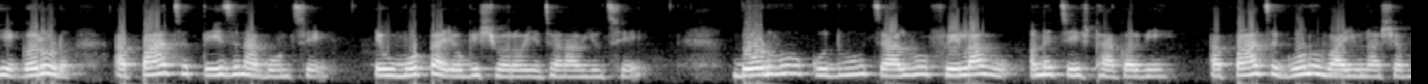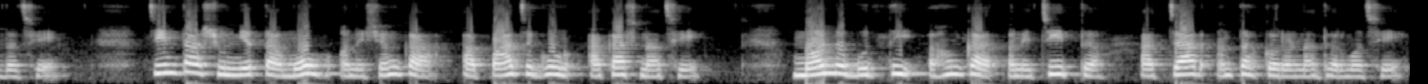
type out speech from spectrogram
હે ગરુડ, આ પાંચ તેજના ગુણ છે, એવું મોટા યોગેશ્વરોએ જણાવ્યું છે. દોડવું, કૂદવું, ચાલવું, ફેલાવવું અને ચેષ્ટા કરવી આ પાંચ ગુણ વાયુના શબ્દ છે. ચિંતા, શૂન્યતા, મોહ અને શંકા આ પાંચ ગુણ આકાશના છે. મન, બુદ્ધિ, અહંકાર અને ચિત્ત આ ચાર અંતઃકરણના ધર્મ છે.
